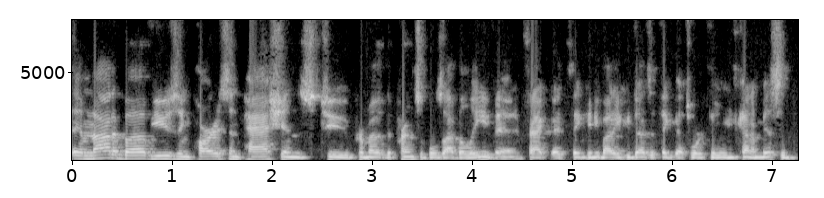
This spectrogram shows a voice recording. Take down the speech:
am not above using partisan passions to promote the principles I believe in. In fact, I think anybody who doesn't think that's worth doing is kind of missing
